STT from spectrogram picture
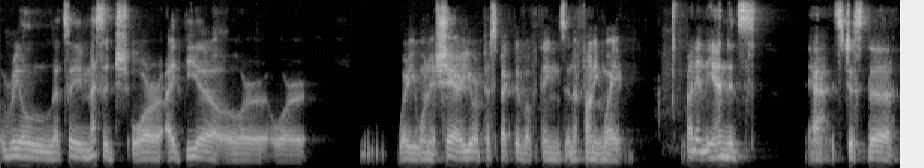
a real let's say message or idea or or where you want to share your perspective of things in a funny way. But in the end it's yeah it's just the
